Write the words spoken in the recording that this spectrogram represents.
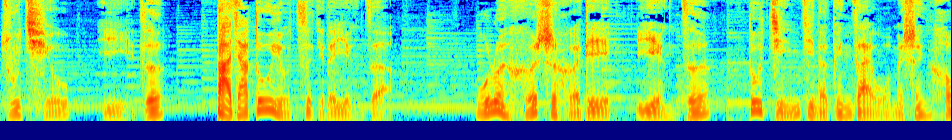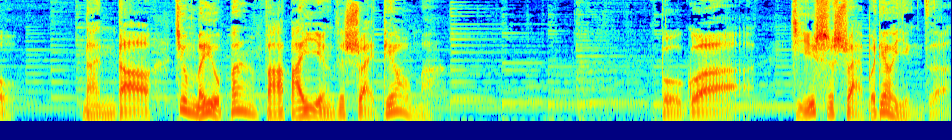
足球、椅子，大家都有自己的影子。无论何时何地，影子都紧紧的跟在我们身后，难道就没有办法把影子甩掉吗？不过，即使甩不掉影子，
